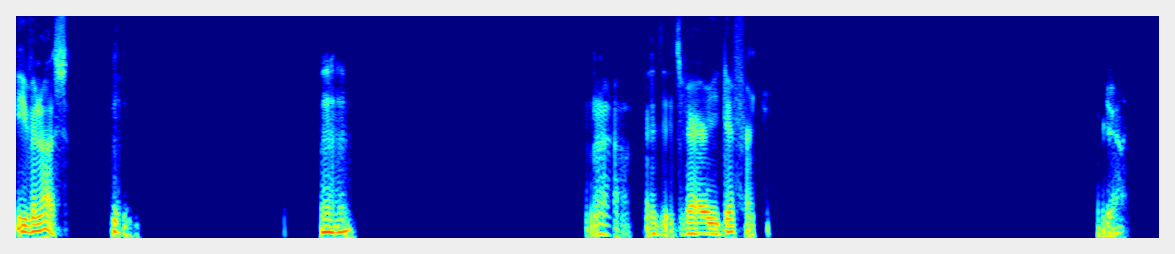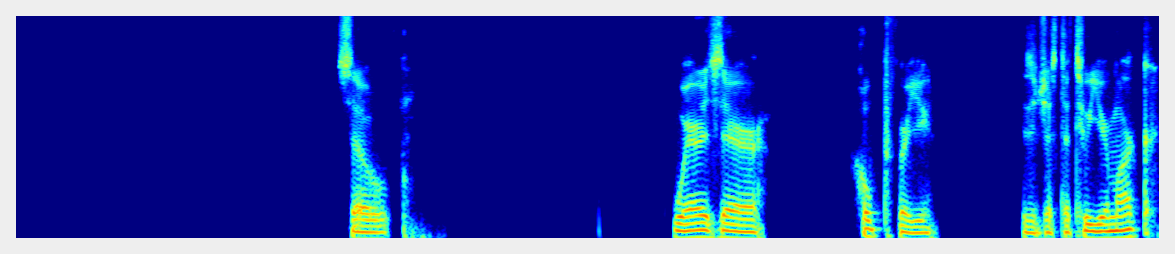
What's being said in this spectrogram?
even us. Mm-hmm. No, it, it's very different. Yeah. So where is there hope for you? Is it just a two year mark?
